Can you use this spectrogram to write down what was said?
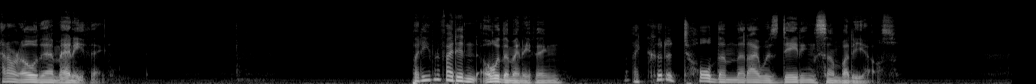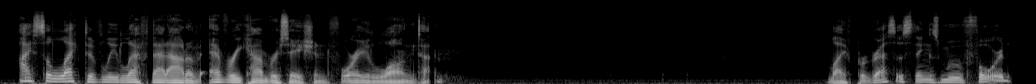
I don't owe them anything. But even if I didn't owe them anything, I could have told them that I was dating somebody else. I selectively left that out of every conversation for a long time. Life progresses, things move forward.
